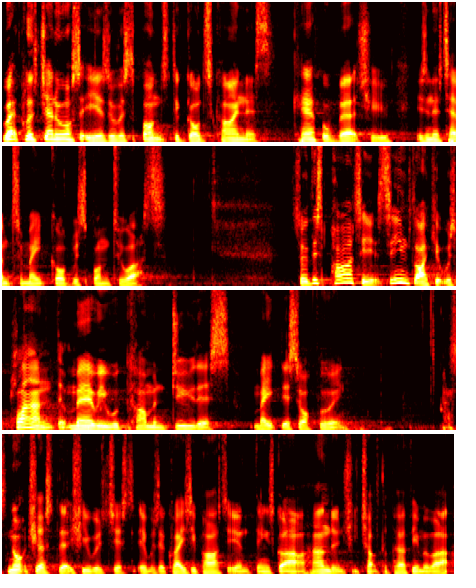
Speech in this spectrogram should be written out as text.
Reckless generosity is a response to God's kindness. Careful virtue is an attempt to make God respond to us. So, this party, it seems like it was planned that Mary would come and do this, make this offering. It's not just that she was just, it was a crazy party and things got out of hand and she chucked the perfume about.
